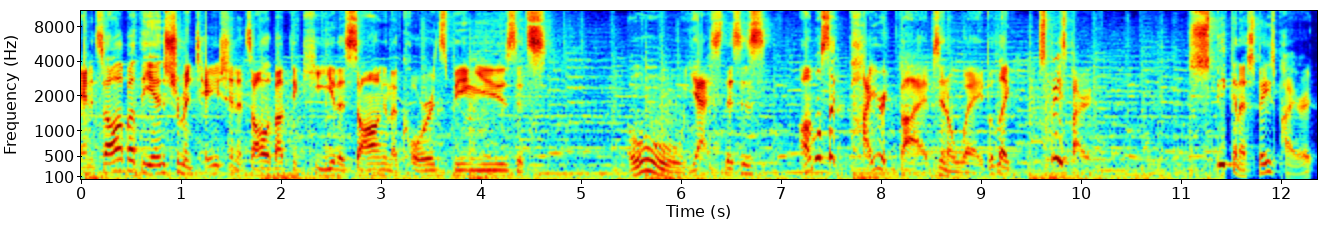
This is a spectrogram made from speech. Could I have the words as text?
And it's all about the instrumentation. It's all about the key of the song and the chords being used. It's, oh, yes, this is almost like pirate vibes in a way, but like space pirate. Speaking of space pirate,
